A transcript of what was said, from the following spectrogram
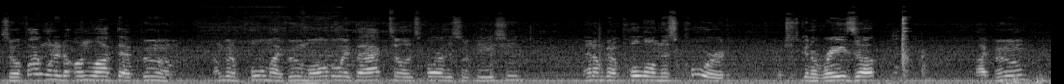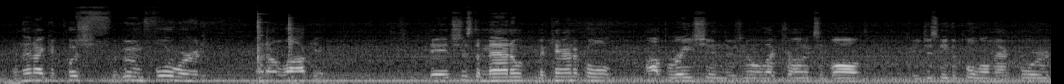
So if I wanted to unlock that boom, I'm gonna pull my boom all the way back till it's farthest location. Then I'm gonna pull on this cord, which is gonna raise up my boom, and then I can push the boom forward and unlock it. Okay, it's just a mechanical operation. There's no electronics involved. So you just need to pull on that cord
